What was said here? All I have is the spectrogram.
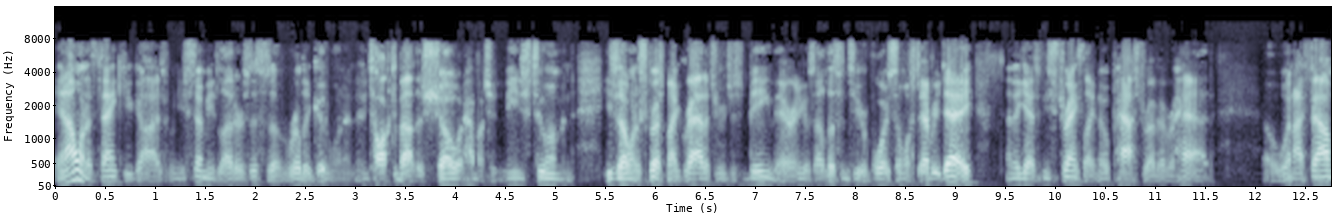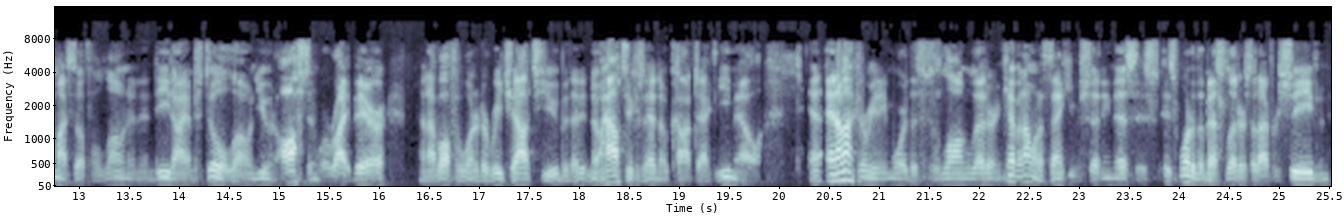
And I want to thank you guys when you send me letters. This is a really good one. And he talked about the show and how much it means to him. And he said, I want to express my gratitude just being there. And he goes, I listen to your voice almost every day, and it gives me strength like no pastor I've ever had. When I found myself alone, and indeed I am still alone, you and Austin were right there. And I've often wanted to reach out to you, but I didn't know how to because I had no contact email and, and I'm not going to read any more. This is a long letter. And Kevin, I want to thank you for sending this. It's, it's one of the best letters that I've received. And,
